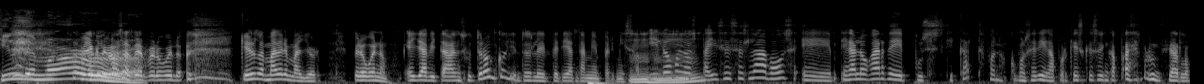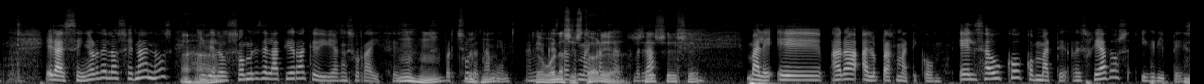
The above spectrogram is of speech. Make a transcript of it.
Hildemar. Sabía que lo ibas a hacer, pero bueno, que es la madre mayor. Pero bueno, ella habitaba en su tronco y entonces le pedían también permiso. Y luego en los países eslavos eh, era el hogar de Pusicat, bueno, como se diga, porque es que soy incapaz de pronunciarlo. Era el señor de los enanos y Ajá. de los hombres de la tierra que vivían en sus raíces. Ujú, Súper chulo ujú. también. A mí Qué es que buenas encantan, historias. ¿verdad? Sí, sí, sí. Vale, eh, ahora a lo pragmático. El saúco combate resfriados y gripes.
